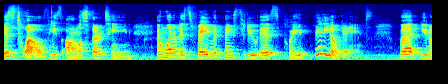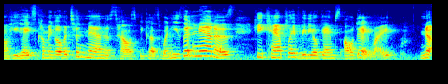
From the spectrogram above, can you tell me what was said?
is 12, he's almost 13, and one of his favorite things to do is play video games. But, you know, he hates coming over to Nana's house because when he's at Nana's, he can't play video games all day, right? No.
